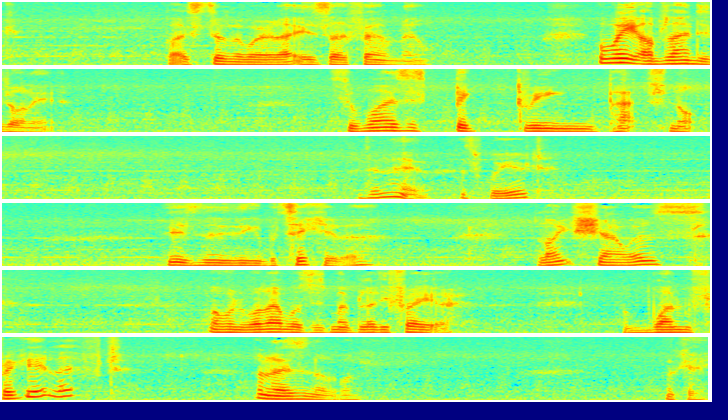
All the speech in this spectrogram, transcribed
But I still know where that is I found now. Oh wait, I've landed on it. So why is this big green patch not... I don't know, that's weird. Isn't anything in particular. Light showers. I wonder what that was, is my bloody freighter. And one frigate left? Oh no, there's another one. Okay.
